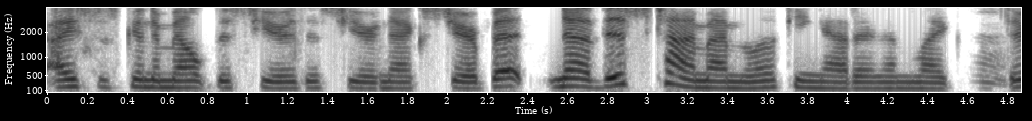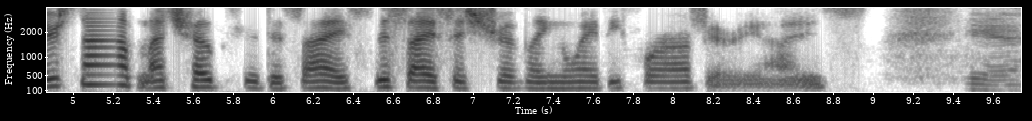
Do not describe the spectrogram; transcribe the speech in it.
ice is going to melt this year, this year, next year, but now this time I'm looking at it and I'm like, there's not much hope for this ice. This ice is shriveling away before our very eyes, Yeah.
